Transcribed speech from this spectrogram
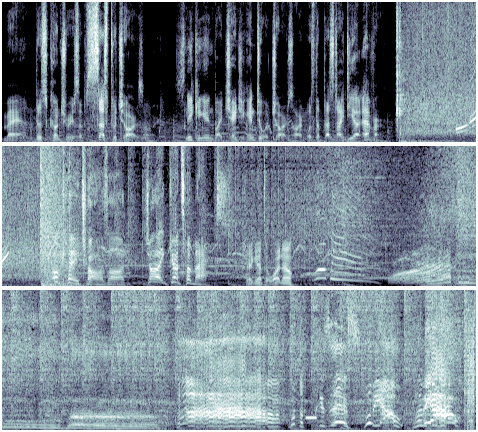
Man, this country is obsessed with Charizard. Sneaking in by changing into a Charizard was the best idea ever. Okay, Charizard, Gigantamax! Giganta, what now? Ah! What the f is this? Let me out! Let me out!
